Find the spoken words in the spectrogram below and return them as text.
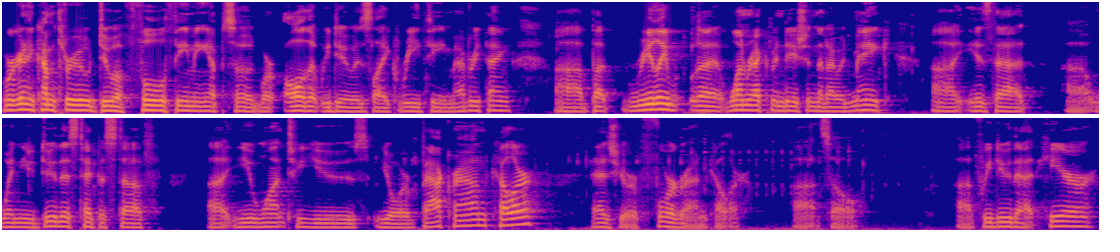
We're going to come through do a full theming episode where all that we do is like retheme everything. Uh, but really uh, one recommendation that i would make uh, is that uh, when you do this type of stuff uh, you want to use your background color as your foreground color. So if we do that here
